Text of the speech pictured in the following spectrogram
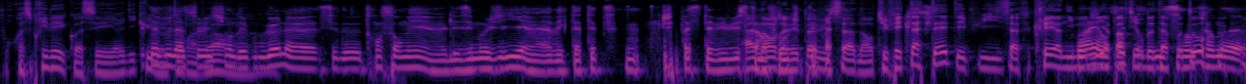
pourquoi se priver quoi? C'est ridicule. T'as vu la solution de Google, c'est de transformer les emojis avec ta tête. Je sais pas si t'avais vu ça. Ah non, j'avais pas vu ça. Non, tu fais ta tête et puis ça crée un emoji à partir de ta photo.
